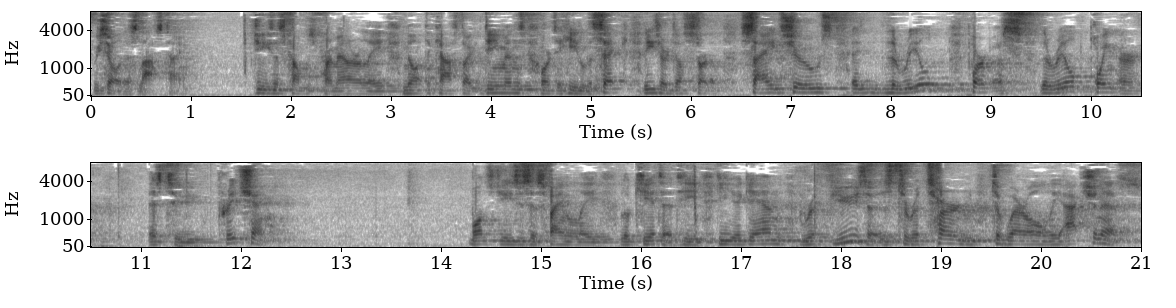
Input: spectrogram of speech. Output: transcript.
We saw this last time. Jesus comes primarily not to cast out demons or to heal the sick. These are just sort of sideshows. Uh, the real purpose, the real pointer, is to preaching. Once Jesus is finally located, he, he again refuses to return to where all the action is.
